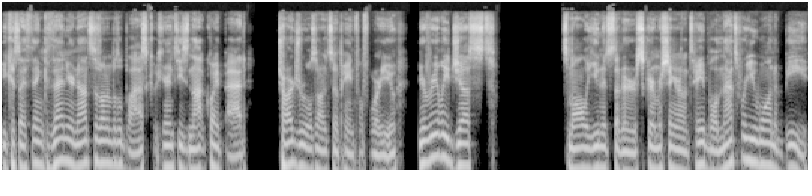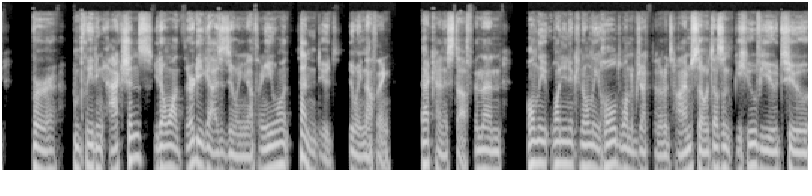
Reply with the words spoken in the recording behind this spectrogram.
Because I think then you're not so vulnerable to blast. Coherency is not quite bad. Charge rules aren't so painful for you. You're really just small units that are skirmishing around the table. And that's where you want to be for completing actions. You don't want 30 guys doing nothing. You want 10 dudes doing nothing, that kind of stuff. And then only one unit can only hold one objective at a time. So it doesn't behoove you to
